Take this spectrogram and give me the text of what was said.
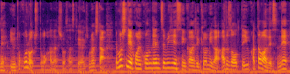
ね、いうところをちょっとお話をさせていただきました。でもしね、こういうコンテンツビジネスに関して興味があるぞっていう方はですね、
